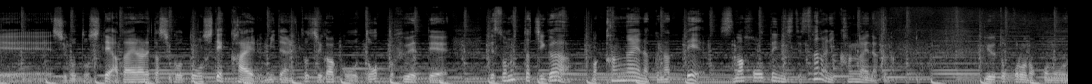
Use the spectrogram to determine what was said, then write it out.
えー、仕事して与えられた仕事をして帰るみたいな人たちがこうドッと増えてでその人たちが、まあ、考えなくなってスマホを手にしてさらに考えなくなった。いうところのこの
